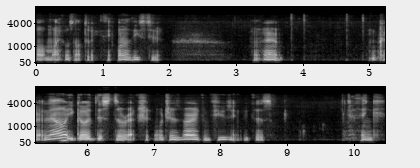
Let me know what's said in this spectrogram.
Or Michael's not doing anything. One of these two. Okay. Okay, now you go this direction, which is very confusing because I think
